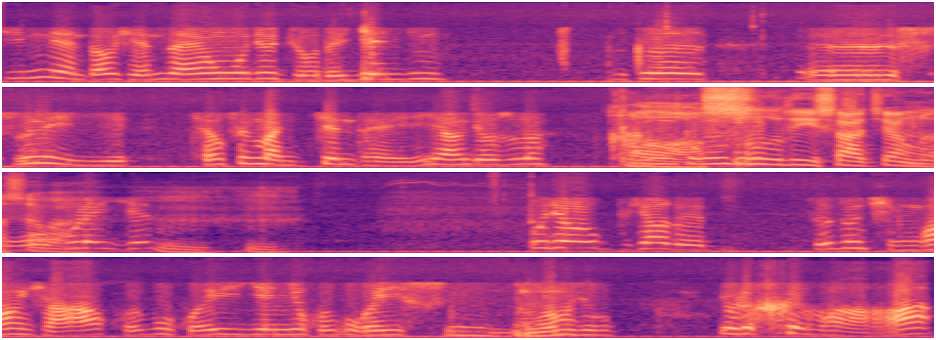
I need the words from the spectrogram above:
今年到现在我就觉得眼睛这个呃视力像是蛮减退一样，就是哦视力下降了是吧？嗯嗯。我就不晓得这种情况下会不会眼睛会不会失明，我就有点害怕。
